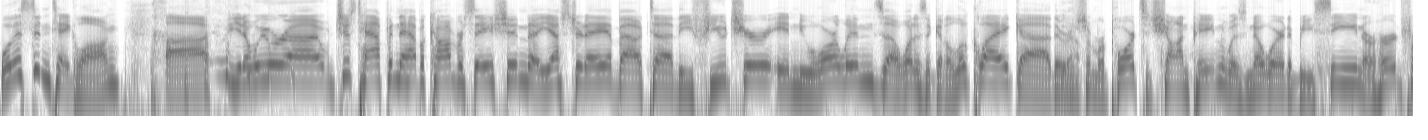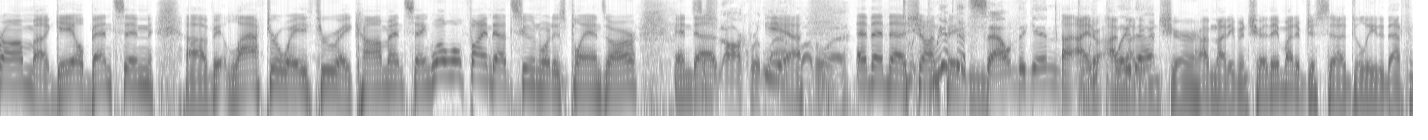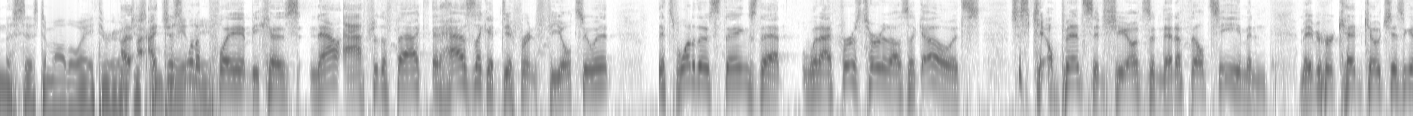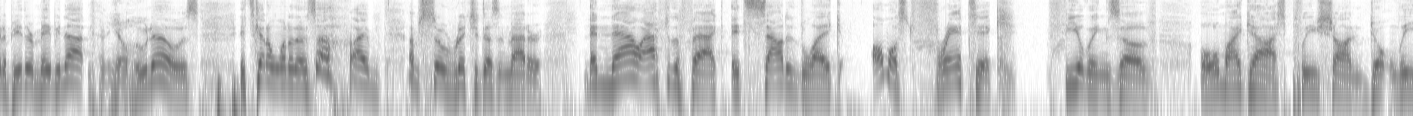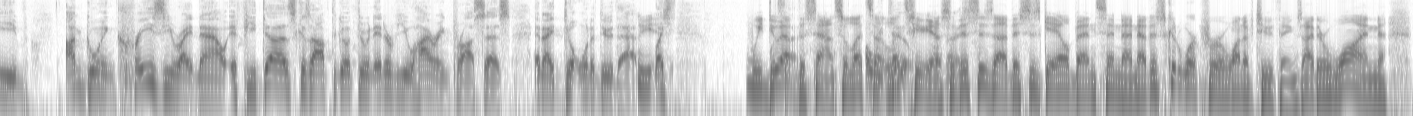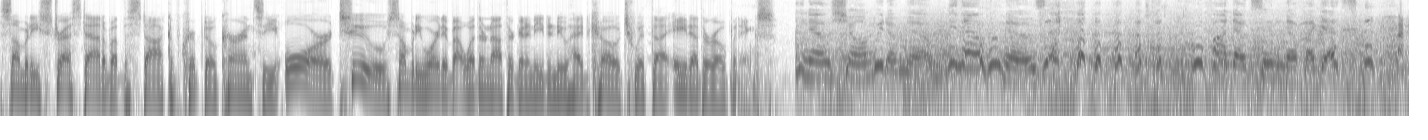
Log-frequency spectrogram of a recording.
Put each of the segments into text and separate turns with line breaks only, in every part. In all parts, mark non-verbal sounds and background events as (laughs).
Well, this didn't take long. Uh, (laughs) you know, we were uh, just happened to have a conversation uh, yesterday about uh, the future in New Orleans. Uh, what is it going to look like? Uh, there yeah. were some reports that Sean Payton was nowhere to be seen or heard from. Gayle Benson laughed her way through a comment saying, "Well, we'll find out soon what his plans are."
And such an awkward laugh, yeah. by the way.
And then do, Sean
do we
Payton.
Have that sound again?
I, I
don't.
I'm not
that?
even sure. I'm not even sure. They might have just deleted that from the system all the way through.
I, I just want to play it because now after the fact, it has like a different feel to it. It's one of those things that when I first heard it, I was like, oh, it's just Gayle Benson. She owns an NFL team, and maybe her head coach isn't going to be there, maybe not. (laughs) You know, who knows? It's kind of one of those, oh, I'm, I'm so rich it doesn't matter. And now after the fact, it sounded like almost frantic feelings of, oh my gosh, please, Sean, don't leave I'm going crazy right now if he does because I have to go through an interview hiring process, and I don't want to do that. Like
we do have that? the sound, so let's
oh,
uh, let's hear. Yeah, oh, so this is uh, this is Gayle Benson. Uh, now this could work for one of two things: either one, somebody stressed out about the stock of cryptocurrency, or two, somebody worried about whether or not they're going to need a new head coach with uh, eight other openings.
You know, Sean, we don't know. You know, who knows? (laughs) we'll find out soon enough, I guess.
